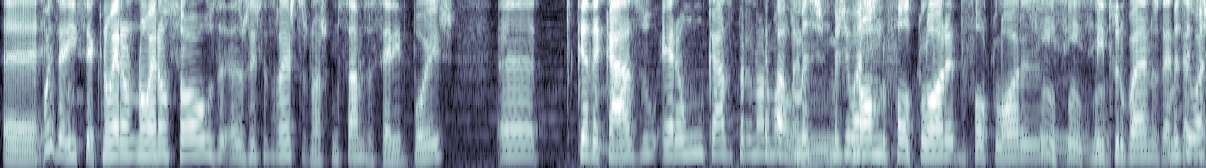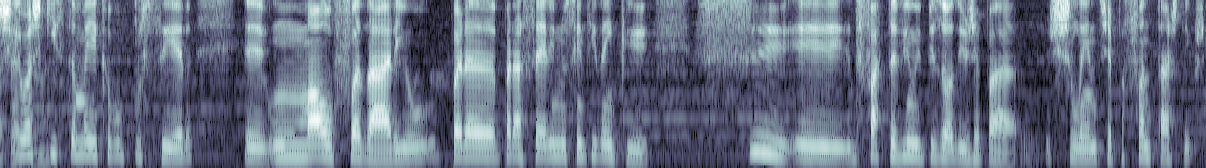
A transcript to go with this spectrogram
Eh, Pois é, isso é que não eram, não eram só os, os extraterrestres. Nós começámos a série depois. ah, cada caso era um caso paranormal. Epá, mas- um mas eu fenómeno folclore, de folclore, Sim, sim, sim. mitos urbanos, etc. Mas eu acho, etc, eu acho que isso também acabou por ser eh, um mau fadário para, para a série, no sentido em que se eh, de facto haviam episódios epá, excelentes, epá, fantásticos,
